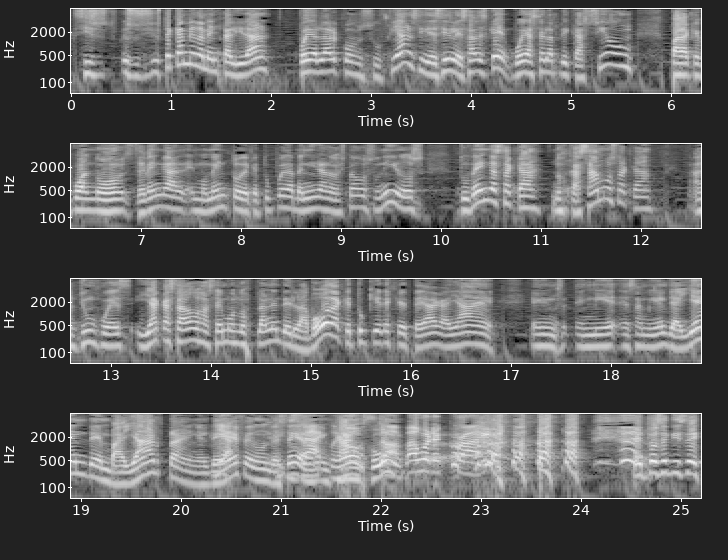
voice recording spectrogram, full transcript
si, si, usted cambia la mentalidad, puede hablar con su fianza y decirle, ¿sabes qué? Voy a hacer la aplicación para que cuando se venga el momento de que tú puedas venir a los Estados Unidos, tú vengas acá, nos casamos acá ante un juez y ya casados hacemos los planes de la boda que tú quieres que te haga ya en, en, en, en San Miguel de Allende, en Vallarta, en el DF, yeah, donde sea, exactly. en Cancún. Oh, stop. I want to cry. Entonces dice,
